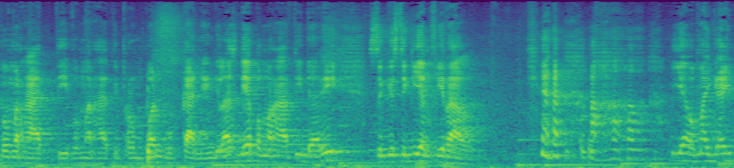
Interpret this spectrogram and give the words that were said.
pemerhati pemerhati perempuan bukan. Yang jelas dia pemerhati dari segi-segi yang viral. Ya oh my god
